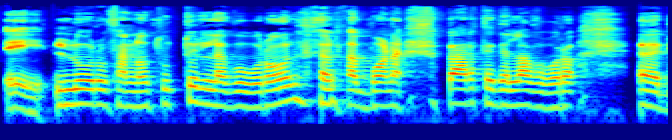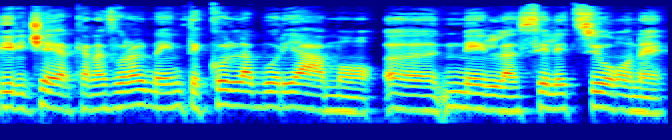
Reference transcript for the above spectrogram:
e loro fanno tutto il lavoro, la buona parte del lavoro eh, di ricerca naturalmente, collaboriamo eh, nella selezione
